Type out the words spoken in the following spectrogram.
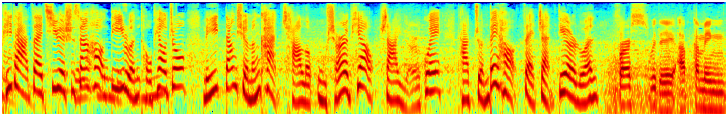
皮塔在七月十三号第一轮投票中，离当选门槛差了五十二票，铩羽而归。他准备好再战第二轮。First, with the upcoming,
